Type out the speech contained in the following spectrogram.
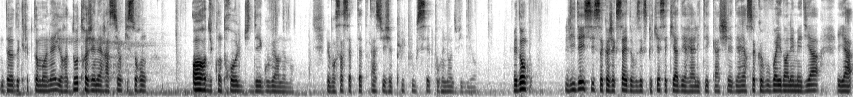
de, de crypto-monnaies. Il y aura d'autres générations qui seront hors du contrôle des gouvernements. Mais bon, ça c'est peut-être un sujet plus poussé pour une autre vidéo. Mais donc, l'idée ici, ce que j'essaye de vous expliquer, c'est qu'il y a des réalités cachées. Derrière ce que vous voyez dans les médias, il y a,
